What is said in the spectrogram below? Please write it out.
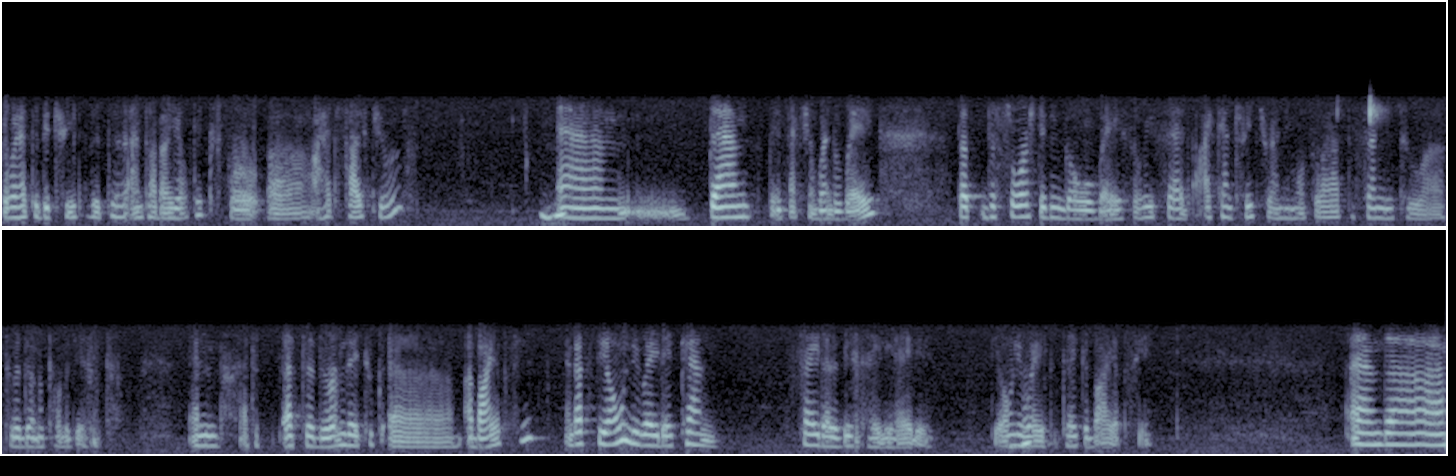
So I had to be treated with uh, antibiotics for, uh, I had five cures. Mhm. And then the infection went away, but the sores didn't go away. So he said, I can't treat you anymore, so I have to send you to, uh, to a dermatologist. And at the, at the derm, they took uh, a biopsy, and that's the only way they can say that it is Hailey-Hailey. The only Mhm. way is to take a biopsy. And uh,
